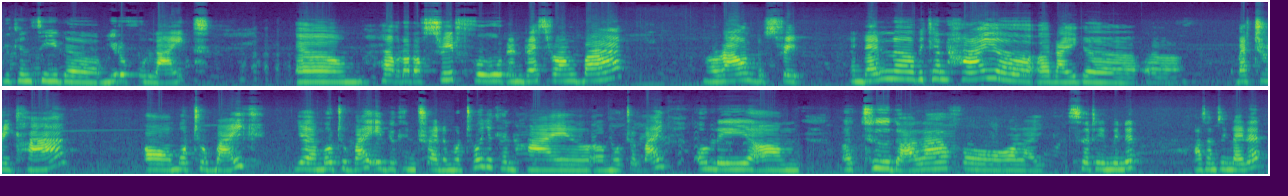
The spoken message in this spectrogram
you can see the beautiful light um, have a lot of street food and restaurant bar around the street and then uh, we can hire uh, like a, a battery car or motorbike. Yeah motorbike if you can try the motor you can hire a motorbike only um a two dollar for like 30 minutes or something like that.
